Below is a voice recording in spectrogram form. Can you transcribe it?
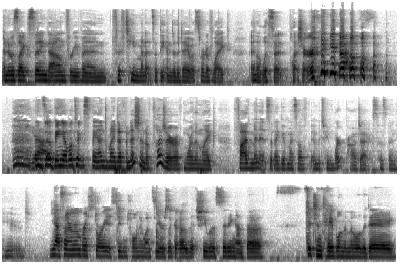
And it was like sitting down for even 15 minutes at the end of the day was sort of like an illicit pleasure, you know? Yeah. And so being able to expand my definition of pleasure of more than like five minutes that I give myself in between work projects has been huge. Yes, I remember a story a student told me once years ago that she was sitting at the kitchen table in the middle of the day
